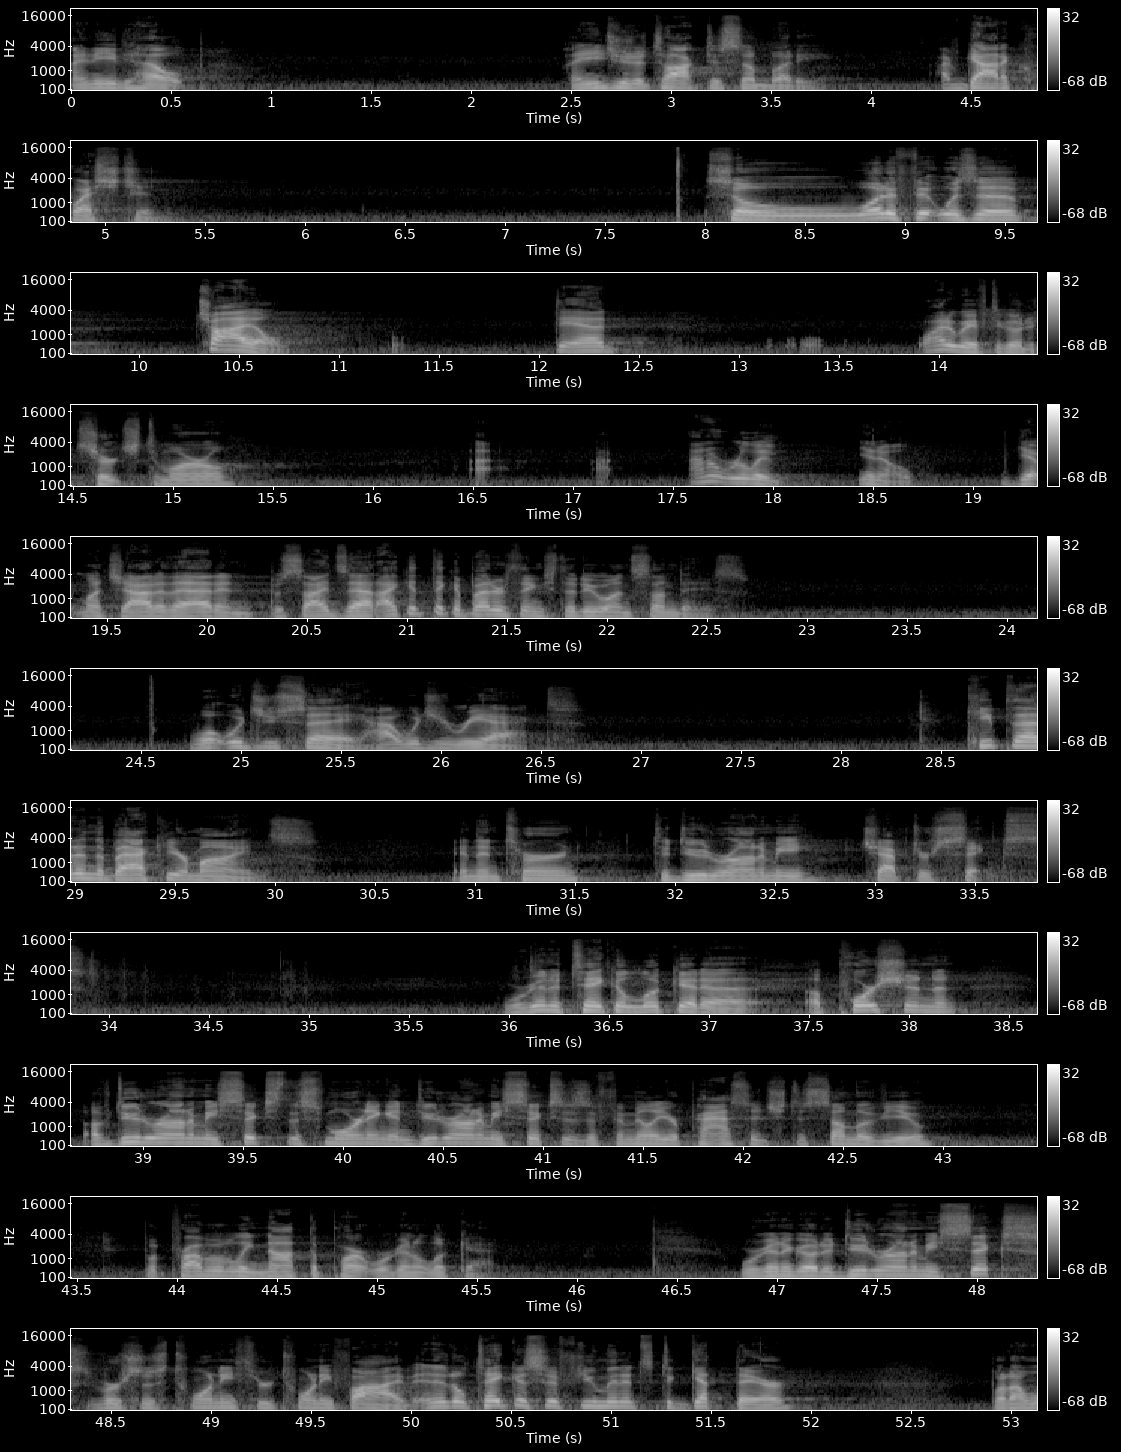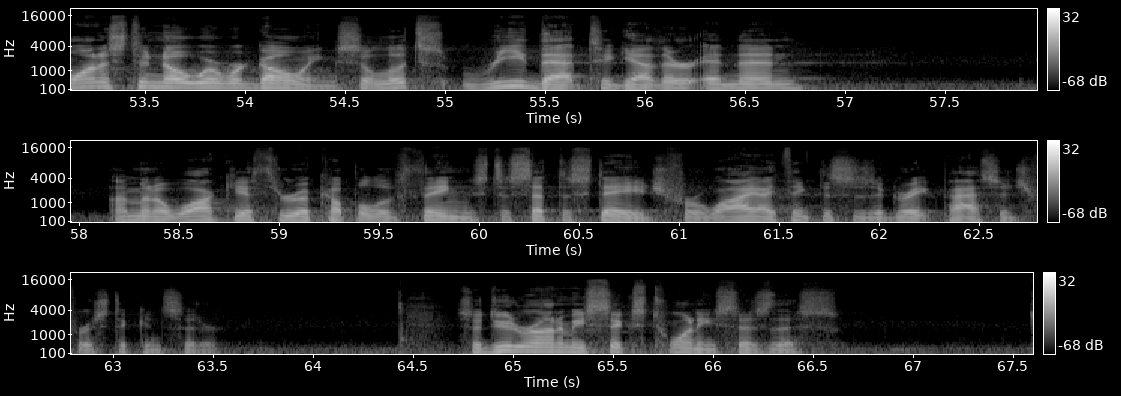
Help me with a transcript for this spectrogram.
I need help? I need you to talk to somebody. I've got a question. So, what if it was a child? Dad, why do we have to go to church tomorrow? I, I, don't really, you know, get much out of that. And besides that, I could think of better things to do on Sundays. What would you say? How would you react? Keep that in the back of your minds. And then turn to Deuteronomy chapter 6. We're going to take a look at a, a portion of Deuteronomy 6 this morning. And Deuteronomy 6 is a familiar passage to some of you, but probably not the part we're going to look at. We're going to go to Deuteronomy 6, verses 20 through 25. And it'll take us a few minutes to get there, but I want us to know where we're going. So let's read that together, and then I'm going to walk you through a couple of things to set the stage for why I think this is a great passage for us to consider. So Deuteronomy 6:20 says this:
